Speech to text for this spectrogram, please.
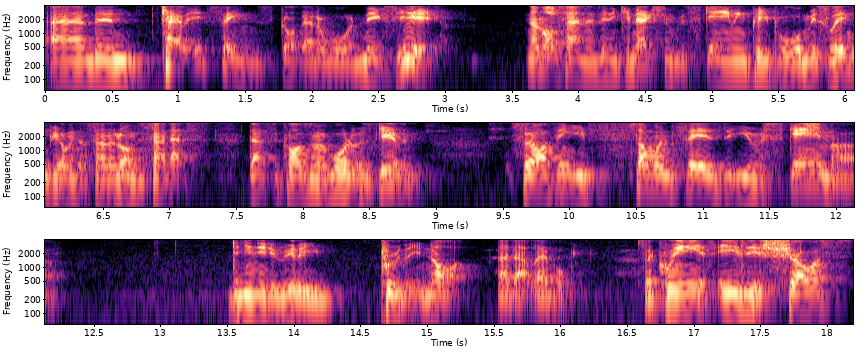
And then Kayla Itsines got that award next year. Now, I'm not saying there's any connection with scamming people or misleading people. I'm not saying that. I'm just saying that's that's the Cosmo award it was given. So I think if someone says that you're a scammer, then you need to really prove that you're not at that level. So Queenie, it's easy to show us.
